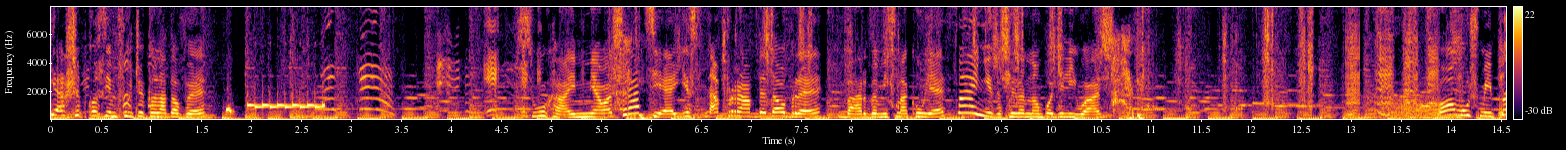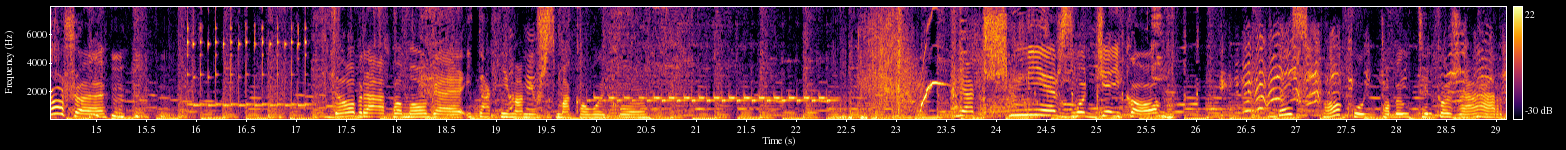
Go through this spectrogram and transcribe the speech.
ja szybko zjem twój czekoladowy. Słuchaj, miałaś rację. Jest naprawdę dobry. Bardzo mi smakuje. Fajnie, że się ze mną podzieliłaś. Pomóż mi, proszę! Dobra, pomogę. I tak nie mam już smakołyku. Jak śmiesz, złodziejko! Daj spokój, to był tylko żart.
